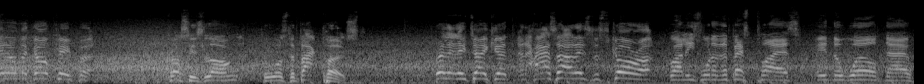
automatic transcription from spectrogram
In on the goalkeeper. Crosses long towards the back post. Brilliantly taken, and Hazard is the scorer. Well, he's one of the best players in the world now.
